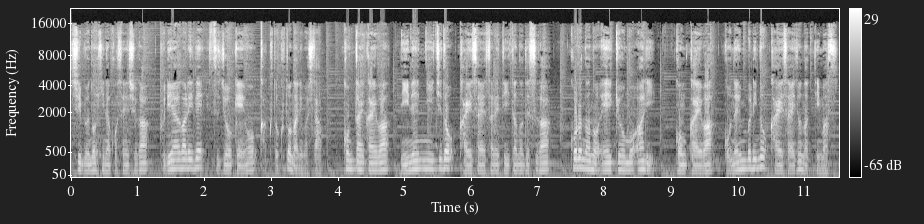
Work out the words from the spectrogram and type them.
渋野日向子選手が繰り上がりで出場権を獲得となりました。今大会は2年に一度開催されていたのですが、コロナの影響もあり、今回は5年ぶりの開催となっています。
